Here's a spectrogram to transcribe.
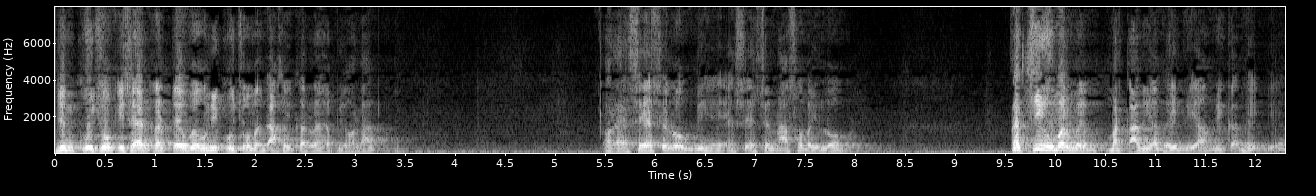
जिन कूचों की सैर करते हुए उन्हीं कूचों में दाखिल कर रहे हैं अपनी औलाद को। और ऐसे ऐसे लोग भी हैं, ऐसे ऐसे नासमझ लोग। कच्ची उम्र में बरतानिया भेज दिया, अमेरिका भेज दिया।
